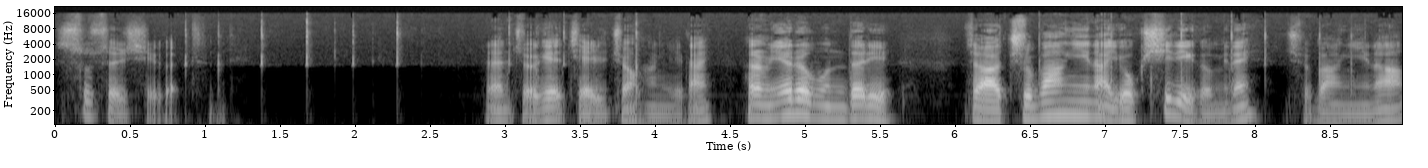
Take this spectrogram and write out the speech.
수술실 같은데 이런 쪽에 제일 중요합니다. 그럼 여러분들이 자 주방이나 욕실이 겁니다. 주방이나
